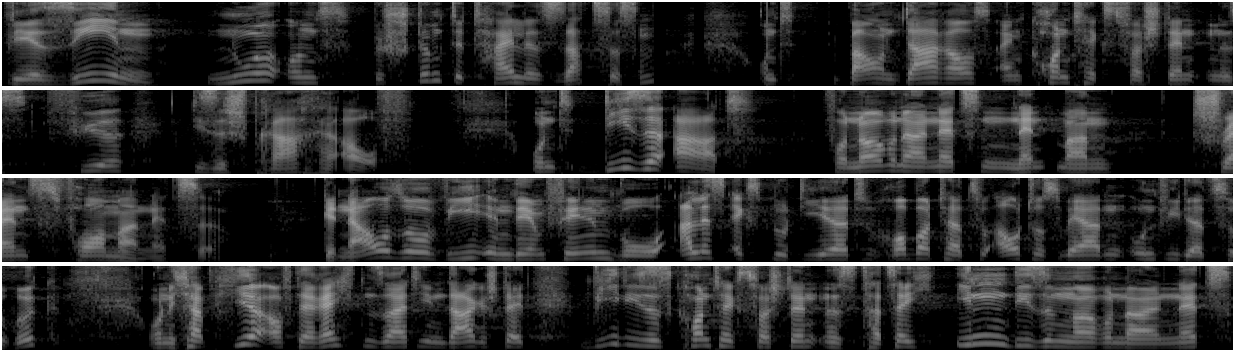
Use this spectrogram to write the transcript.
Wir sehen nur uns bestimmte Teile des Satzes und bauen daraus ein Kontextverständnis für diese Sprache auf. Und diese Art von neuronalen Netzen nennt man Transformer-Netze. Genauso wie in dem Film, wo alles explodiert, Roboter zu Autos werden und wieder zurück. Und ich habe hier auf der rechten Seite Ihnen dargestellt, wie dieses Kontextverständnis tatsächlich in diesem neuronalen Netz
